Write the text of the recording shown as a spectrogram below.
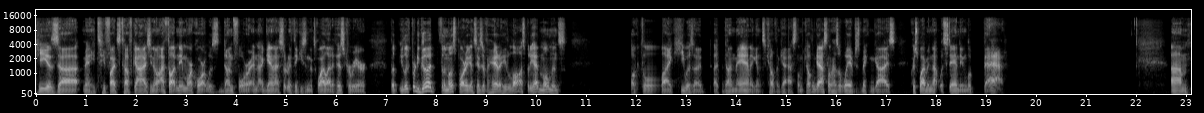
He is uh man, he, he fights tough guys. You know, I thought Nate Marquardt was done for, and again, I certainly think he's in the twilight of his career but he looked pretty good for the most part against Cezar Ferreira. He lost, but he had moments. Looked like he was a, a done man against Kelvin Gastelum. Kelvin Gastelum has a way of just making guys, Chris Weidman notwithstanding, look bad. Um,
